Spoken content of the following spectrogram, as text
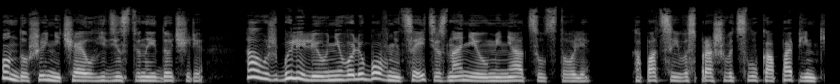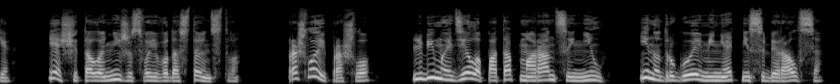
Он души не чаял в единственной дочери. А уж были ли у него любовницы, эти знания у меня отсутствовали. Копаться и выспрашивать слуг о папеньке я считала ниже своего достоинства. Прошло и прошло. Любимое дело Потап Маран ценил и на другое менять не собирался.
